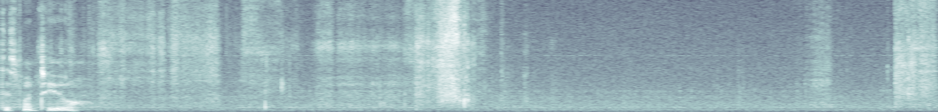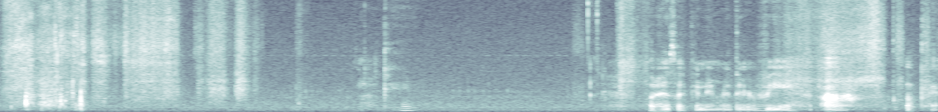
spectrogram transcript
This one too. Has like a name right there? V. Ah, okay.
